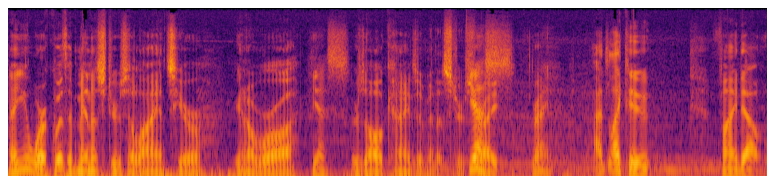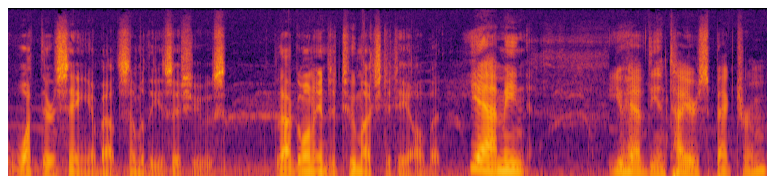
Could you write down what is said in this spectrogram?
Now, you work with the Ministers Alliance here in Aurora. yes. There's all kinds of ministers, Yes, right? right. I'd like to find out what they're saying about some of these issues without going into too much detail, but Yeah, I mean, you have the entire spectrum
